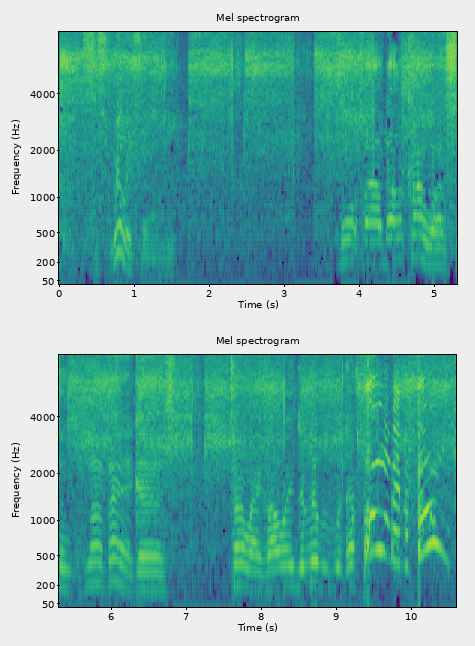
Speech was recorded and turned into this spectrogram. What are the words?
This is really foamy. Four or five dollar car wash suit. Not bad, guys. Turtle Wax always delivers with that phone, baby, phone.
